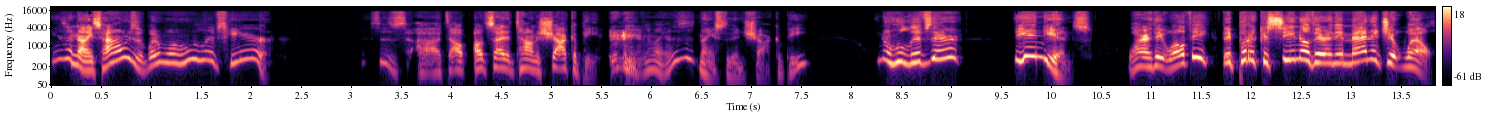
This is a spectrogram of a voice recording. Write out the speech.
These are nice houses. Who lives here? This is uh, it's out, outside of town of Shakopee. I'm like, this is nicer than Shakopee. You know who lives there? The Indians. Why are they wealthy? They put a casino there and they manage it well.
